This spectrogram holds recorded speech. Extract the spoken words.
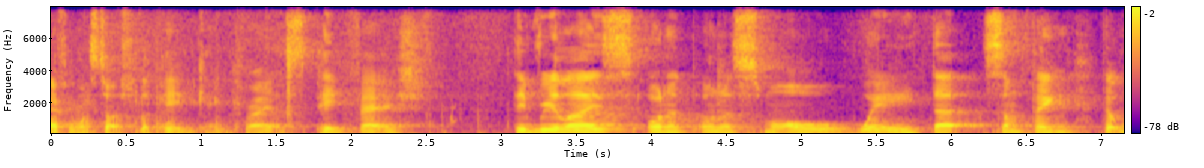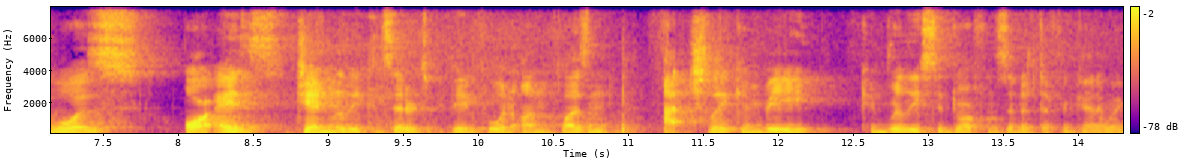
everyone starts with a pain kink, right? It's pain fetish. They realize on a on a small way that something that was or is generally considered to be painful and unpleasant actually can be can release endorphins in a different kind of way.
